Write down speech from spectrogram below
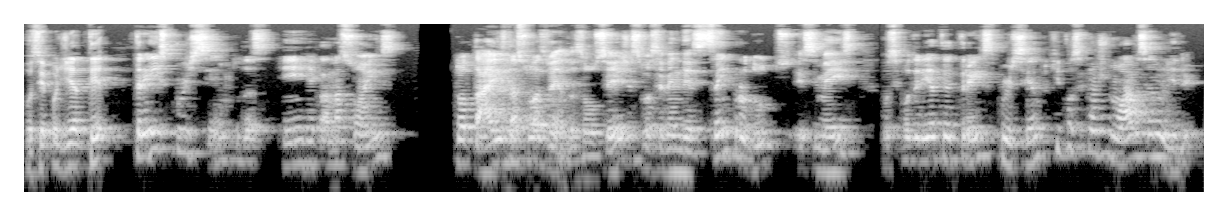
você podia ter 3% das, em reclamações totais das suas vendas. Ou seja, se você vender 100 produtos esse mês, você poderia ter 3% que você continuava sendo líder.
